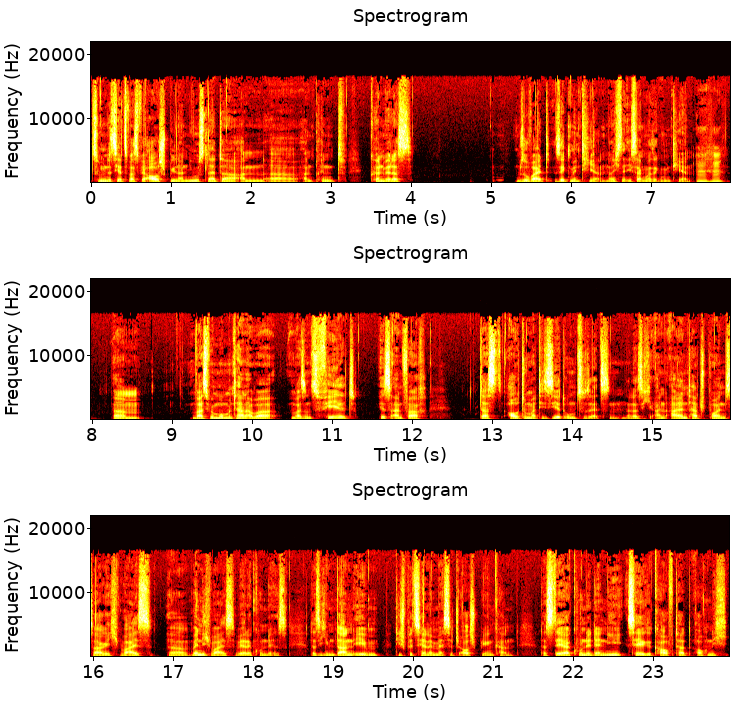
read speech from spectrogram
zumindest jetzt, was wir ausspielen, an Newsletter, an, äh, an Print, können wir das soweit segmentieren. Ne? Ich, ich sage mal segmentieren. Ähm, was wir momentan aber, was uns fehlt, ist einfach, das automatisiert umzusetzen. Dass ich an allen Touchpoints sage, ich weiß, äh, wenn ich weiß, wer der Kunde ist, dass ich ihm dann eben die spezielle Message ausspielen kann. Dass der Kunde, der nie Sale gekauft hat, auch nicht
